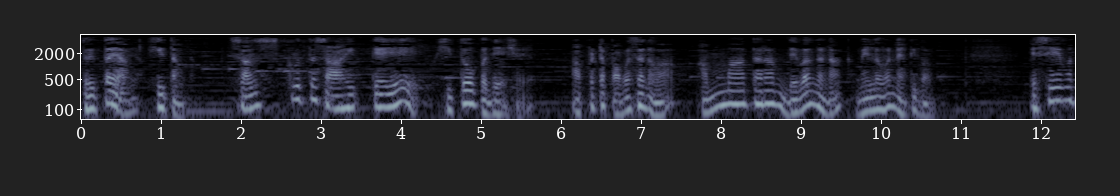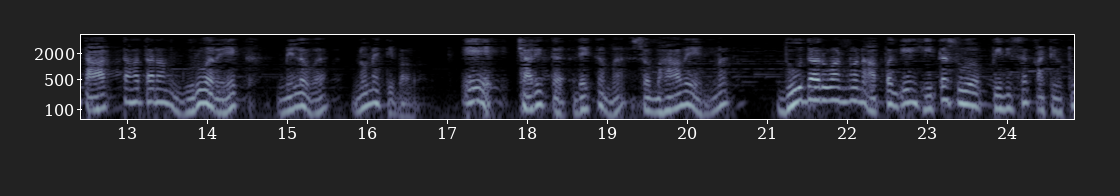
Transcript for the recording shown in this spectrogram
ත්‍රිතයං හිතං. සංස්කෘත සාහිත්‍යයේ හිතෝපදේශය අපට පවසනවා අම්මාතරම් දෙවඟනක් මෙලව නැති බව. එසේම තාත්තාතරම් ගුරුවරයෙක් මෙලව නොමැති බව. ඒ චරිත දෙකම ස්වභාවයෙන්ම දූ දරුවන් වන අපගේ හිතසුව පිණිස කටයුතු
